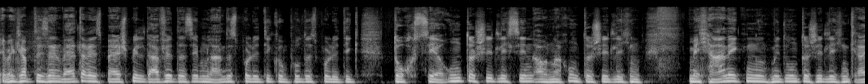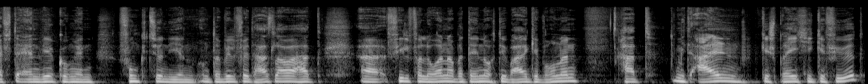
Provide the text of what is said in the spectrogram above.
Ja, aber ich glaube, das ist ein weiteres Beispiel dafür, dass eben Landespolitik und Bundespolitik doch sehr unterschiedlich sind, auch nach unterschiedlichen Mechaniken und mit unterschiedlichen Kräfteeinwirkungen funktionieren. Und der Wilfried Haslauer hat äh, viel verloren, aber dennoch die Wahl gewonnen, hat mit allen Gespräche geführt,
